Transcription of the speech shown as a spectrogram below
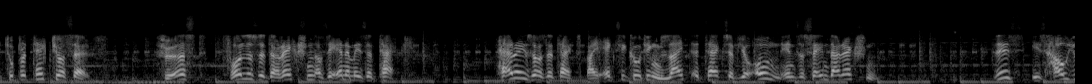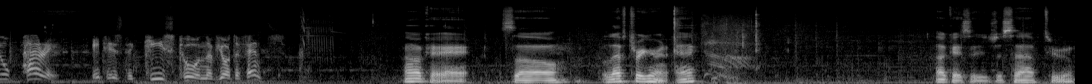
Need to protect yourself. First, follow the direction of the enemy's attack. Parry those attacks by executing light attacks of your own in the same direction. This is how you parry. It is the keystone of your defense. Okay, so left trigger and X. Okay, so you just have to...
